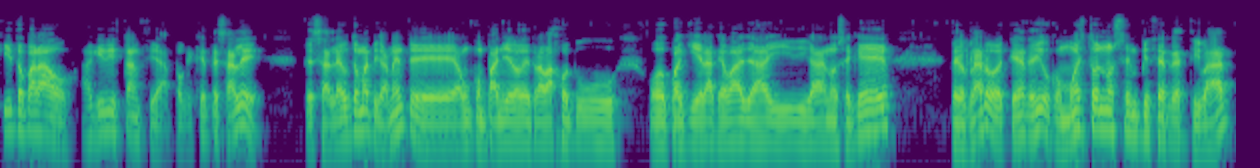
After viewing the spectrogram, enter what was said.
quito parado, aquí distancia, porque es que te sale, te sale automáticamente a un compañero de trabajo tú o cualquiera que vaya y diga no sé qué, pero claro, es que ya te digo, como esto no se empiece a reactivar,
